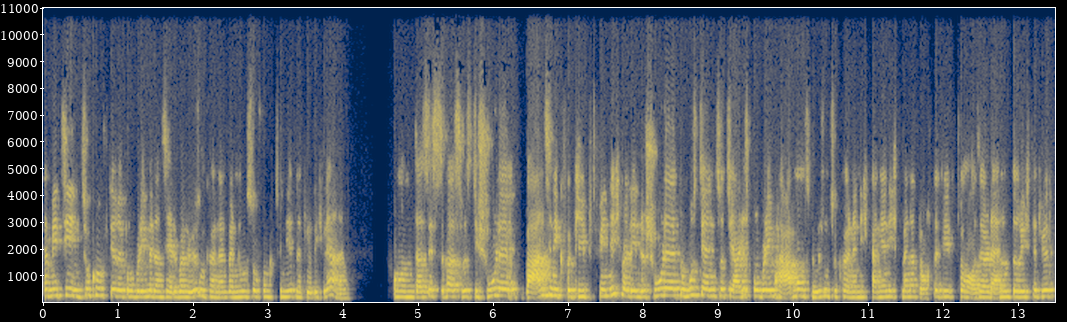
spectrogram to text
damit sie in Zukunft ihre Probleme dann selber lösen können, weil nur so funktioniert natürlich Lernen. Und das ist was, was die Schule wahnsinnig vergibt, finde ich, weil in der Schule, du musst ja ein soziales Problem haben, um es lösen zu können. Ich kann ja nicht meiner Tochter, die zu Hause allein unterrichtet wird,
